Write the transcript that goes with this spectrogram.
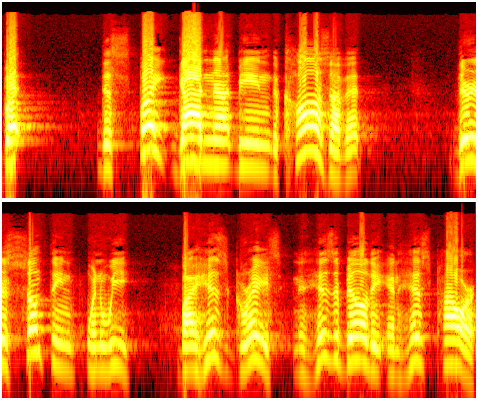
But despite God not being the cause of it, there is something when we, by His grace and His ability and His power,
